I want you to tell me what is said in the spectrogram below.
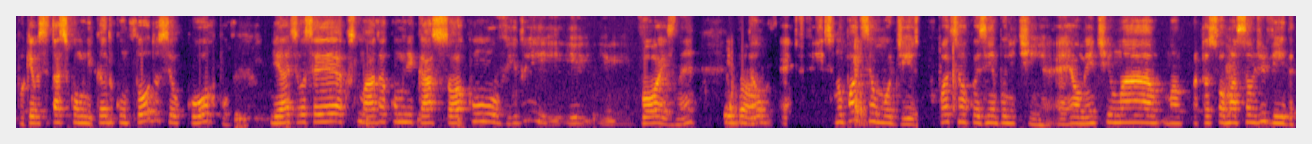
porque você está se comunicando com todo o seu corpo e antes você é acostumado a comunicar só com ouvido e, e, e voz, né? Então é difícil. Não pode ser um modismo pode ser uma coisinha bonitinha, é realmente uma, uma, transformação de vida.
